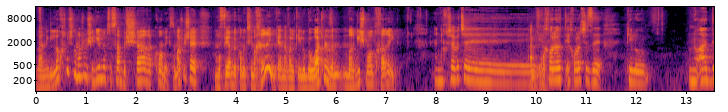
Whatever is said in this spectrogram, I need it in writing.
ואני לא חושב שזה משהו שגימוץ עשה בשאר הקומיקס, זה משהו שמופיע בקומיקסים אחרים, כן, אבל כאילו בוואטשמן זה מרגיש מאוד חריג. אני חושבת שיכול להיות, יכול להיות שזה כאילו נועד uh,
